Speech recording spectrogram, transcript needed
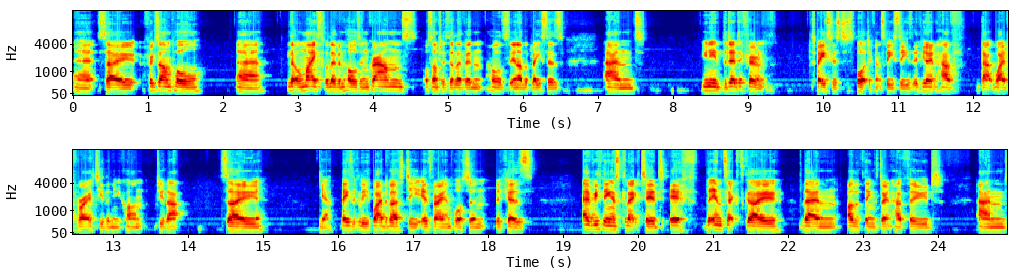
Uh, so, for example, uh, little mice will live in holes in grounds, or sometimes they live in holes in other places, and you need the different spaces to support different species. If you don't have that wide variety, then you can't do that. So, yeah, basically, biodiversity is very important because everything is connected. If the insects go, then other things don't have food. And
